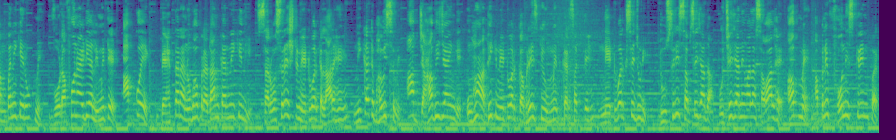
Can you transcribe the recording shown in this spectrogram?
कंपनी कंपनी के रूप में वोडाफोन आइडिया लिमिटेड आपको एक बेहतर अनुभव प्रदान करने के लिए सर्वश्रेष्ठ नेटवर्क ला रहे हैं निकट भविष्य में आप जहाँ भी जाएंगे वहाँ अधिक नेटवर्क कवरेज की उम्मीद कर सकते हैं नेटवर्क से जुड़ी दूसरी सबसे ज्यादा पूछे जाने वाला सवाल है अब मैं अपने फोन स्क्रीन पर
